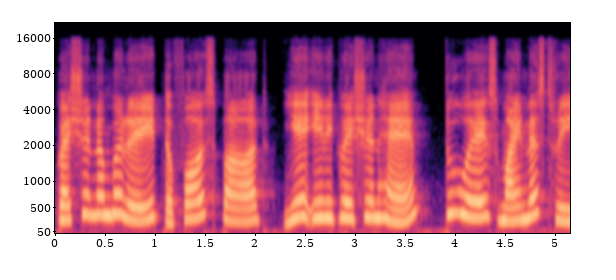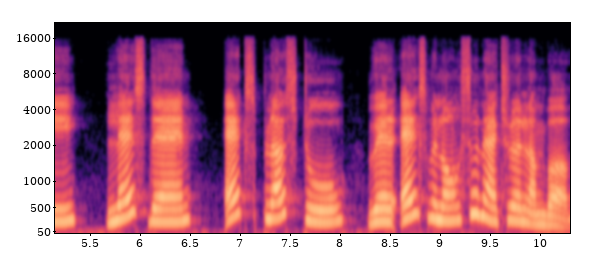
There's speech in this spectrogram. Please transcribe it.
Question number eight the first part ये इन इक्वेशन है. Two x minus three less than x plus two where x belongs to natural number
